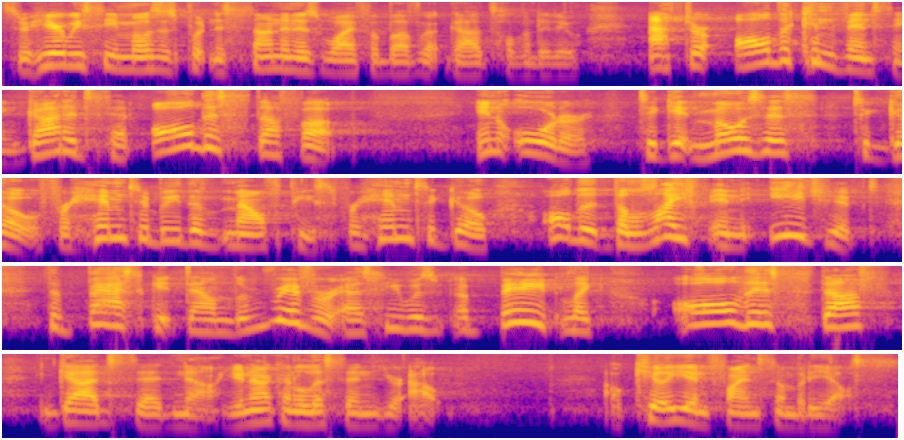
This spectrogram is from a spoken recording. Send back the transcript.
So here we see Moses putting his son and his wife above what God told him to do. After all the convincing, God had set all this stuff up in order to get Moses to go, for him to be the mouthpiece, for him to go. All the, the life in Egypt, the basket down the river as he was a babe, like all this stuff. God said, No, you're not going to listen, you're out. I'll kill you and find somebody else.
